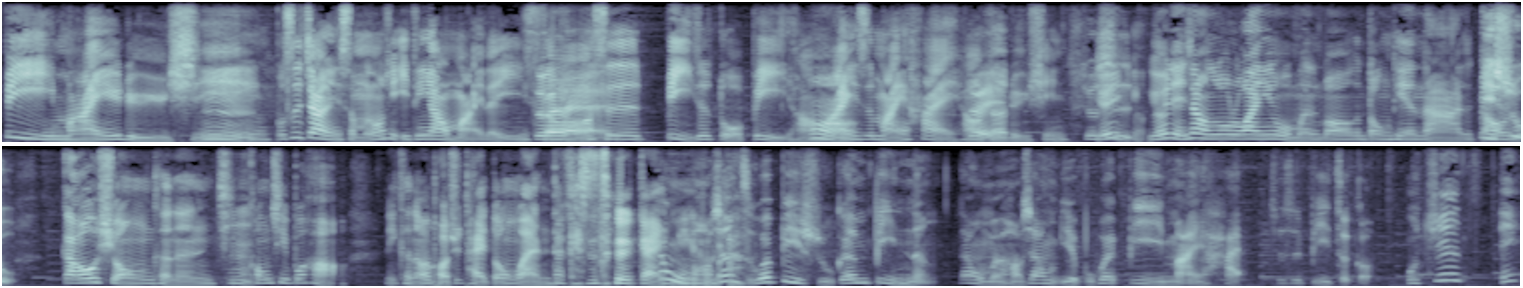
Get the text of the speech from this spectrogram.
避买旅行、嗯、不是叫你什么东西一定要买的意思哦，是避就躲避哈，霾、嗯、是霾害好的旅行，就是。有，有点像说，万一我们包括冬天呐、啊，避暑，高雄可能空气不好、嗯，你可能会跑去台东玩，嗯、大概是这个概念。那我们好像只会避暑跟避冷，但我们好像也不会避霾害，就是避这个。我觉得，哎、欸。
